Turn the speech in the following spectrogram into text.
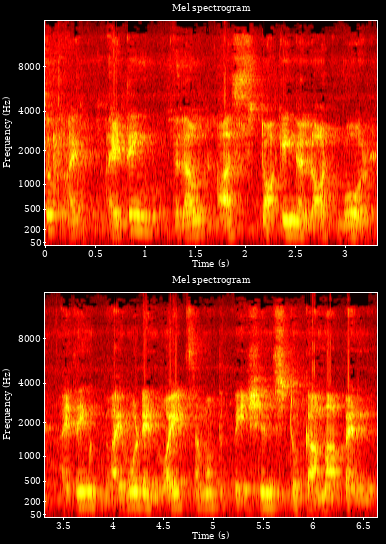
So I, I think without us talking a lot more, I think I would invite some of the patients to come up and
